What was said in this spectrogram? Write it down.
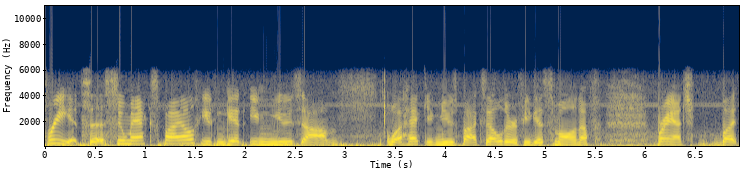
free. It's a sumac spile. You can get you can use um, well heck you can use box elder if you get small enough branch but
